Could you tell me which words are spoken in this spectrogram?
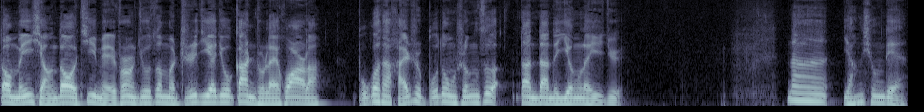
倒没想到季美凤就这么直接就干出来话了。不过他还是不动声色，淡淡的应了一句：“那杨兄弟，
